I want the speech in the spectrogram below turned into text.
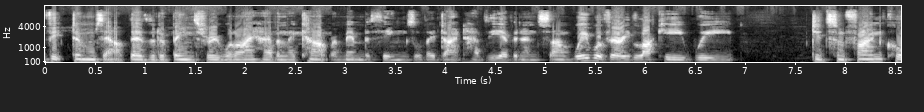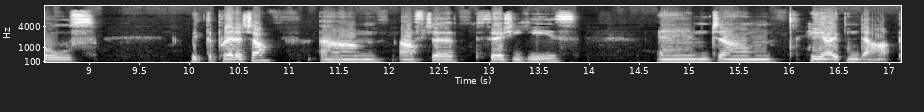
victims out there that have been through what I have and they can't remember things or they don't have the evidence. Um, we were very lucky. We did some phone calls with the predator um, after 30 years and um, he opened up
